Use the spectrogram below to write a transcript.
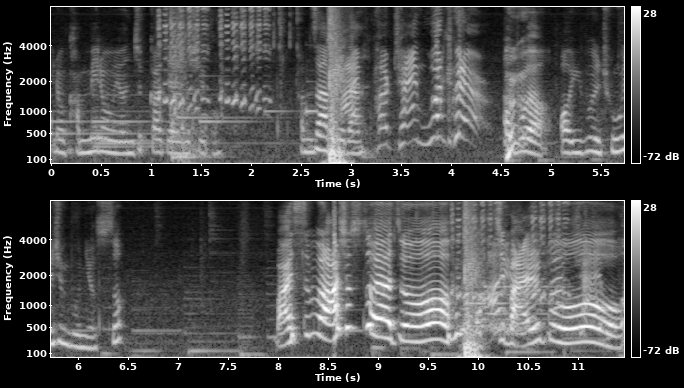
이런 감미로운 연주까지 해주시고. 감사합니다. 어, 뭐야? 어, 이분 좋으신 분이었어? 말씀을 하셨어야죠. 흙 먹지 말고.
